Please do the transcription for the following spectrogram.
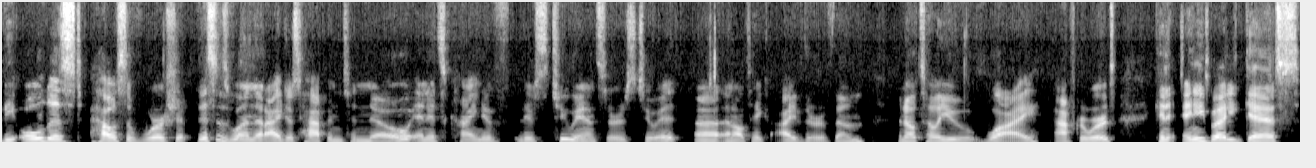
The oldest house of worship. This is one that I just happen to know, and it's kind of there's two answers to it, uh, and I'll take either of them, and I'll tell you why afterwards. Can anybody guess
